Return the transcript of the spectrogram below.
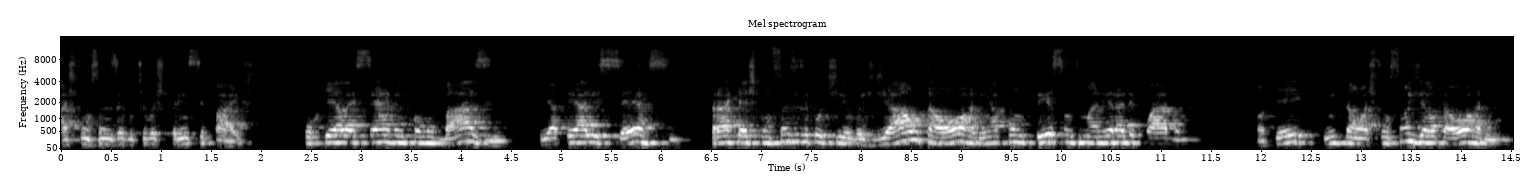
as funções executivas principais? Porque elas servem como base e até alicerce para que as funções executivas de alta ordem aconteçam de maneira adequada. Ok? Então, as funções de alta ordem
